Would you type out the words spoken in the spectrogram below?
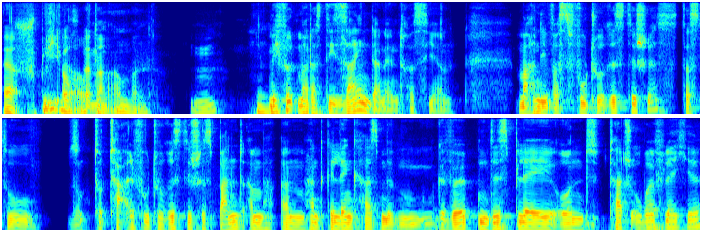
Ja. Spiegel auch auf dem immer. Armband. Mhm. Hm. Mich würde mal das Design dann interessieren. Machen die was Futuristisches, dass du so ein total futuristisches Band am, am Handgelenk hast mit einem gewölbten Display und Touch-Oberfläche?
